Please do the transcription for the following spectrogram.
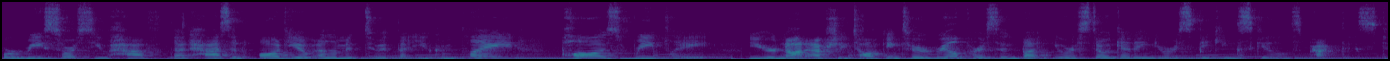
or resource you have that has an audio element to it that you can play, pause, replay, you're not actually talking to a real person, but you are still getting your speaking skills practiced.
